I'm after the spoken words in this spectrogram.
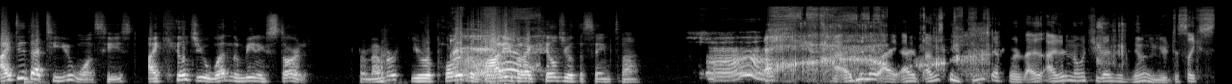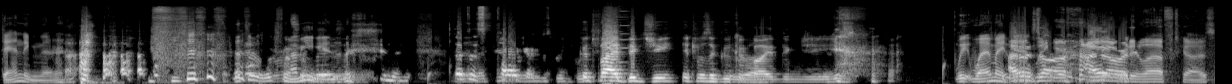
I did that to you once, Heast. I killed you when the meeting started. Remember? You reported the body, but I killed you at the same time. I, I didn't know. I, I I was confused at first. I, I didn't know what you guys were doing. You're just like standing there. That's what it looked for me. And then, and then, That's uh, his tiger. like. Goodbye, Big G. It was a good Goodbye, run. Big G. Wait, why am I? I was al- I already left, guys.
